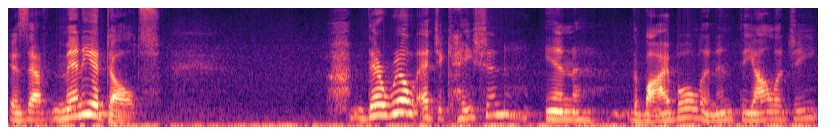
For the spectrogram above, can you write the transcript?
is that many adults, their real education in the Bible and in theology,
